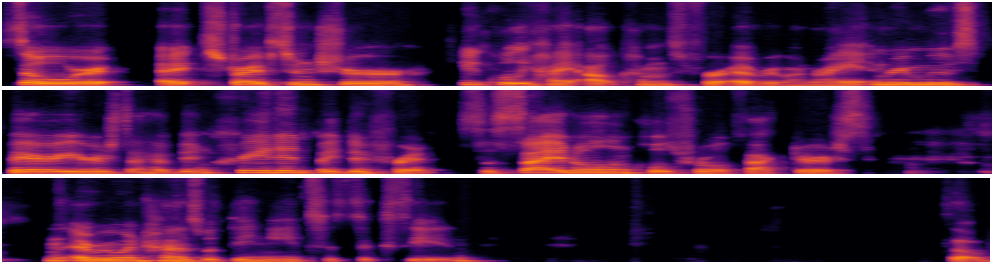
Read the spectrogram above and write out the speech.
So we're, it strives to ensure equally high outcomes for everyone, right? And removes barriers that have been created by different societal and cultural factors. And everyone has what they need to succeed. So.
